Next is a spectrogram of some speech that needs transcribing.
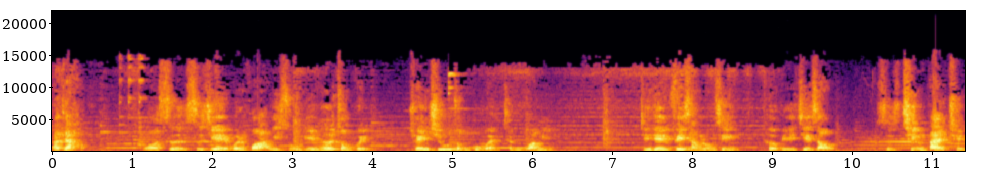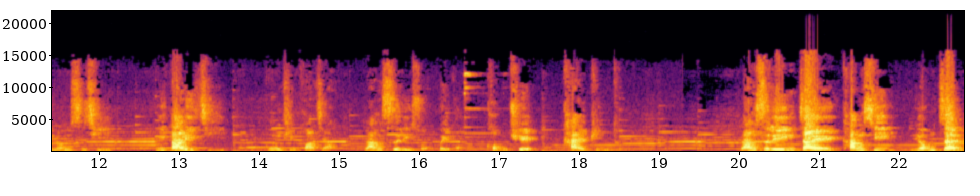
大家好，我是世界文化艺术联合总会全球总顾问陈光义。今天非常荣幸特别介绍是清代乾隆时期意大利籍宫廷画家郎世林所绘的《孔雀开屏图》。郎世林在康熙、雍正、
